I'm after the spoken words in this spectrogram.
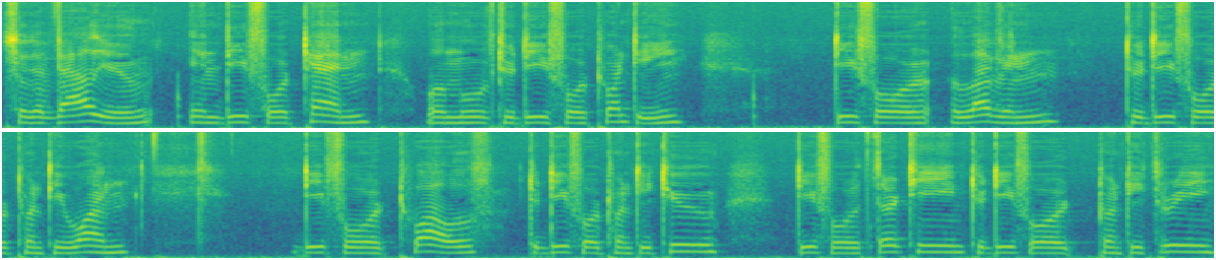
So the value in D410 will move to D420, D411 to D421, D412 to D422, D413 to D423,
